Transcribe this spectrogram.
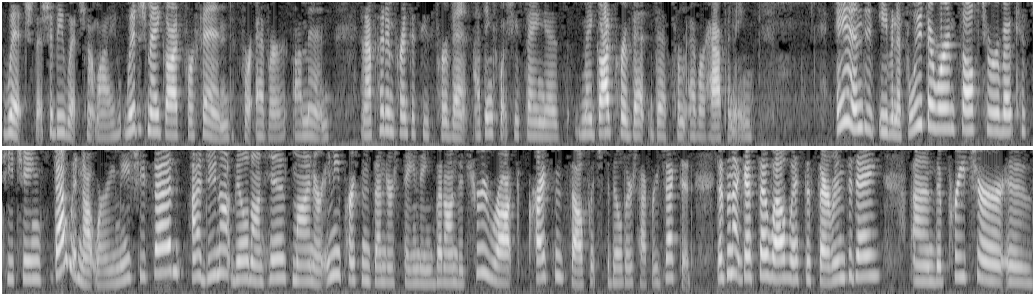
Which, that should be which, not why, which may God forfend forever. Amen. And I put in parentheses prevent. I think what she's saying is, may God prevent this from ever happening. And even if Luther were himself to revoke his teachings, that would not worry me, she said. I do not build on his, mine, or any person's understanding, but on the true rock, Christ himself, which the builders have rejected. Doesn't that go so well with the sermon today? Um, the preacher is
